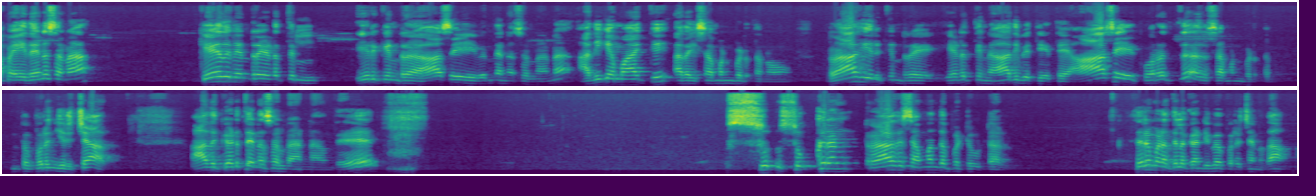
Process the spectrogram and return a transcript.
அப்ப இது என்ன சொன்னா கேது நின்ற இடத்தில் இருக்கின்ற ஆசையை வந்து என்ன சொல்லலாம்னா அதிகமாக்கி அதை சமன்படுத்தணும். ராகு இருக்கின்ற இடத்தின் ஆதிபத்தியத்தை ஆசையை குறைத்து அதை சமன்படுத்தணும். இப்ப புரிஞ்சிருச்சா? அதுக்கு அடுத்து என்ன சொல்றான்னா வந்து சு- ராகு சம்பந்தப்பட்டு விட்டால் திருமணத்துல கண்டிப்பா பிரச்சனை தான்.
